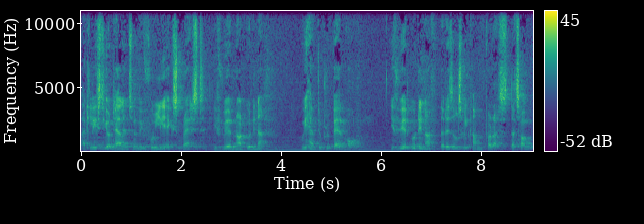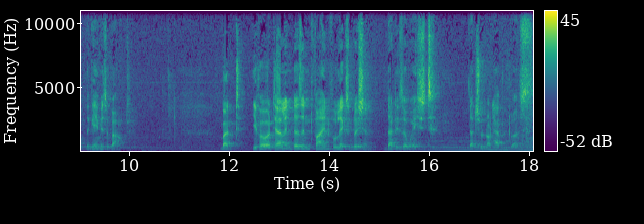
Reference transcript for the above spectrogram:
At least your talents will be fully expressed. If we are not good enough, we have to prepare more. If we are good enough, the results will come for us, that's all the game is about. But if our talent doesn't find full expression, that is a waste. That should not happen to us.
